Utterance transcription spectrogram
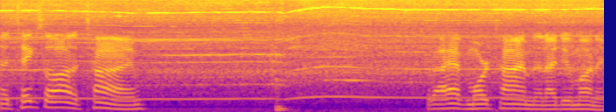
it takes a lot of time, but I have more time than I do money.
